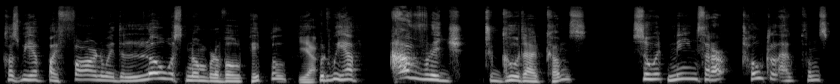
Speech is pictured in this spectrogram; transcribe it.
because we have by far and away the lowest number of old people. Yeah. But we have average to good outcomes. So it means that our total outcomes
